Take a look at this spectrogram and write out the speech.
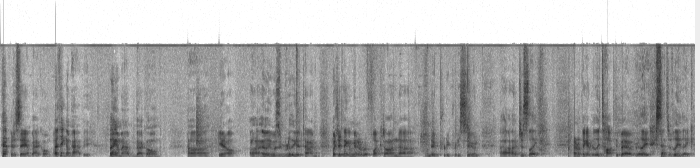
Happy to say I'm back home. I think I'm happy. I think I'm happy back home. Uh, you know, uh, it was a really good time, which I think I'm gonna reflect on uh, one day pretty pretty soon. Uh, just like I don't think I really talked about really extensively like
